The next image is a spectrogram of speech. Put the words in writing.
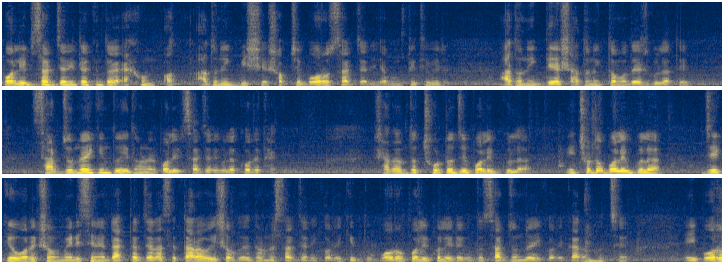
পলিপ সার্জারিটা কিন্তু এখন আধুনিক বিশ্বে সবচেয়ে বড় সার্জারি এবং পৃথিবীর আধুনিক দেশ, আধুনিকতম দেশগুলোতে সার্জনরাই কিন্তু এই ধরনের পলিপ সার্জারিগুলো করে থাকে। সাধারণত ছোট যে পলিপগুলা এই ছোট পলিপগুলা যে কেউ অনেক সময় মেডিসিনের ডাক্তার যারা আছে, তারাও এইসব এই ধরনের সার্জারি করে, কিন্তু বড় পলিপ হলে এটা কিন্তু সার্জনরাই করে। কারণ হচ্ছে, এই বড়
